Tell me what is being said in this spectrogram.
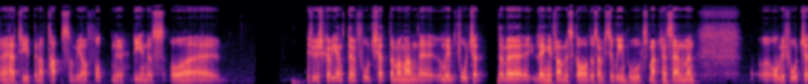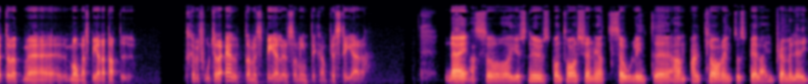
med den här typen av tapp som vi har fått nu, Linus. Och, eh, hur ska vi egentligen fortsätta? Man, man, om vi fortsätter med, längre fram med skador, så vi ska gå in på matchen sen, men om vi fortsätter med många spelartapp, ska vi fortsätta älta med spelare som inte kan prestera? Nej, alltså just nu spontant känner jag att Soul inte, han, han klarar inte att spela i Premier League.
